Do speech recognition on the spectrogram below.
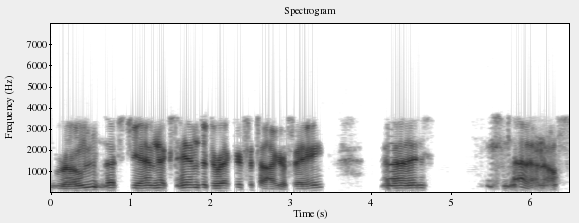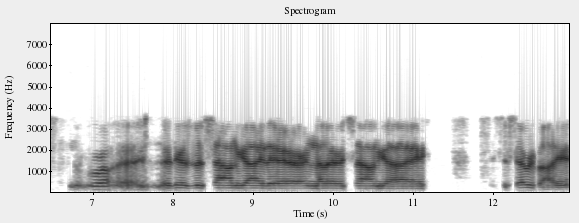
room. That's Jim. Next to him is the director of photography. Uh, I don't know. Uh, there's a sound guy there, another sound guy. It's just everybody.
